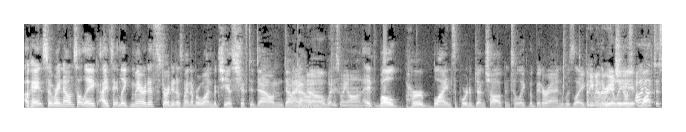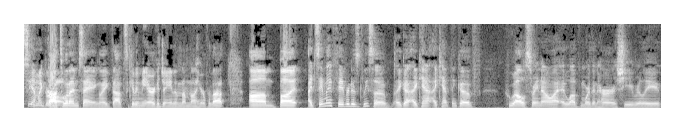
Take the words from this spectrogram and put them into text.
Okay, so right now in Salt Lake, I'd say like Meredith started as my number one, but she has shifted down, down, down. I down. know what is going on. It, well, her blind support of Jen Shah up until like the bitter end was like. but even in the really she goes, "Oh, I wa- have to see." I'm like, "Girl." That's what I'm saying. Like that's giving me Erika Jayne, and I'm not here for that. Um, but I'd say my favorite is Lisa. Like I, I can't, I can't think of who else right now I, I love more than her. She really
